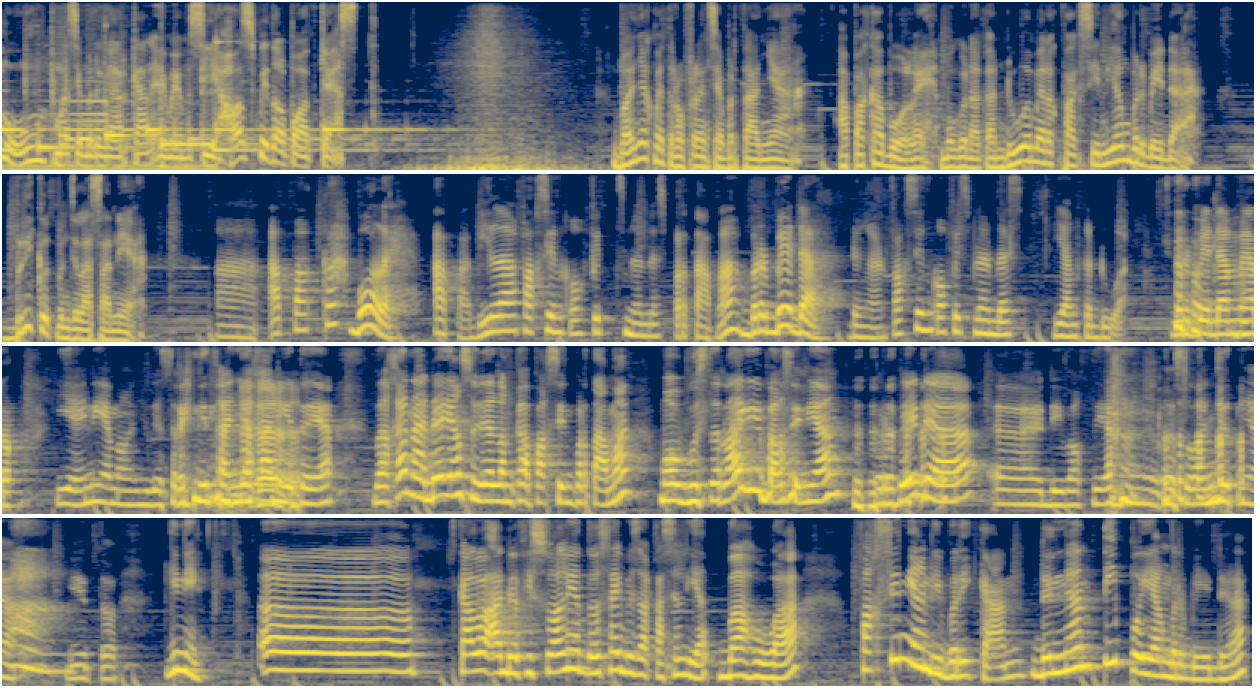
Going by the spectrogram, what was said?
Kamu masih mendengarkan MMC Hospital Podcast. Banyak Metro Friends yang bertanya, apakah boleh menggunakan dua merek vaksin yang berbeda? Berikut penjelasannya. Ah, apakah boleh apabila vaksin COVID-19 pertama berbeda dengan vaksin COVID-19 yang kedua? Berbeda merek. Iya ini emang juga sering ditanyakan gitu ya. Bahkan ada yang sudah lengkap vaksin pertama mau booster lagi vaksin yang berbeda eh, di waktu yang selanjutnya gitu. Gini, eh kalau ada visualnya tuh saya bisa kasih lihat bahwa vaksin yang diberikan dengan tipe yang berbeda,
